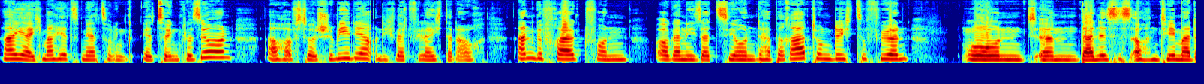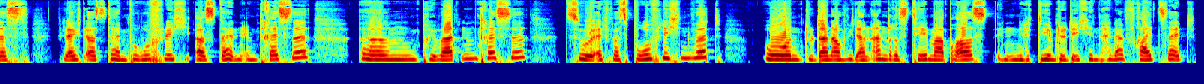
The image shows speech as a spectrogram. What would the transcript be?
ah ja, ich mache jetzt mehr zum, äh, zur Inklusion, auch auf Social Media und ich werde vielleicht dann auch angefragt von Organisationen, da Beratungen durchzuführen. Und ähm, dann ist es auch ein Thema, das vielleicht aus deinem beruflich, aus deinem Interesse, ähm, privaten Interesse zu etwas Beruflichen wird und du dann auch wieder ein anderes Thema brauchst, in dem du dich in deiner Freizeit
